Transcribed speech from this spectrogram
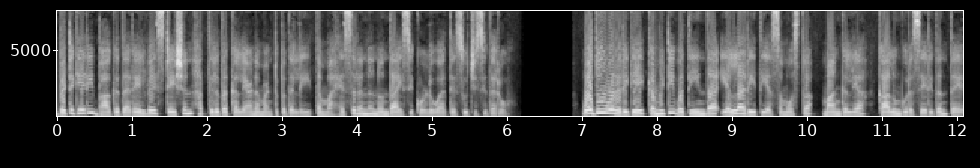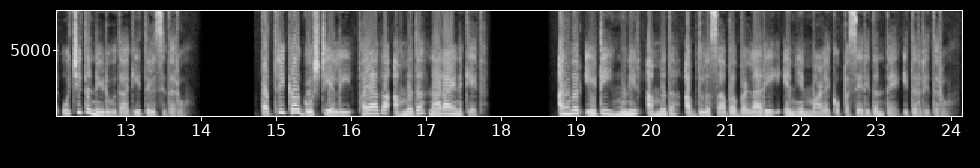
ಬೆಟಗೇರಿ ಭಾಗದ ರೈಲ್ವೆ ಸ್ಟೇಷನ್ ಹತ್ತಿರದ ಕಲ್ಯಾಣ ಮಂಟಪದಲ್ಲಿ ತಮ್ಮ ಹೆಸರನ್ನು ನೋಂದಾಯಿಸಿಕೊಳ್ಳುವಂತೆ ಸೂಚಿಸಿದರು. ವಧುವರರಿಗೆ ಕಮಿಟಿ ವತಿಯಿಂದ ಎಲ್ಲಾ ರೀತಿಯ ಸಮೋಸ್ತ ಮಾಂಗಲ್ಯ, ಕಾಲುಂಗುರ ಸೇರಿದಂತೆ ಉಚಿತ ನೀಡುವುದಾಗಿ ತಿಳಿಸಿದರು. ಪತ್ರಿಕಾಗೋಷ್ಠಿಯಲ್ಲಿ ಫಯಾದ ಅಹ್ಮದ ನಾರಾಯಣಕೆ ಅನ್ವರ್ ಇಟಿ ಮುನೀರ್ ಅಹ್ಮದ ಅಬ್ದುಲಸಾಬ ಬಳ್ಳಾರಿ ಎಂಎಂ ಮಾಳೆಕೊಪ್ಪ ಸೇರಿದಂತೆ ಇತರರಿದ್ದರು.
